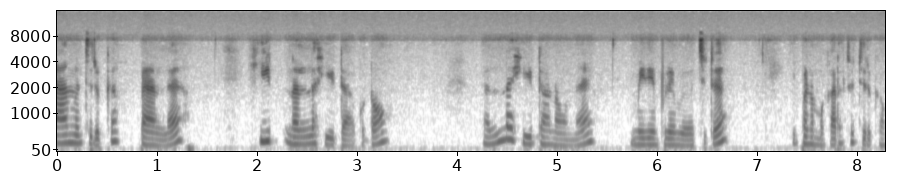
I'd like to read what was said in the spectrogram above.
பேன் வச்சுருக்கேன் பேனில் ஹீட் நல்லா ஹீட் ஆகட்டும். நல்லா ஹீட் ஆனவுடனே மீடியம் ஃப்ளேமில் வச்சுட்டு இப்போ நம்ம கரைச்சி வச்சுருக்க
